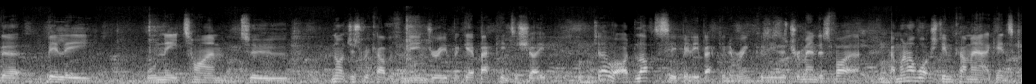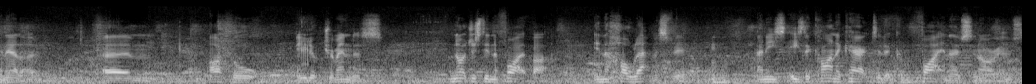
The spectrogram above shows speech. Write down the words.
that Billy will need time to not just recover from the injury, but get back into shape. Do you know what? I'd love to see Billy back in the ring because he's a tremendous fighter. And when I watched him come out against Canelo, um, I thought he looked tremendous. Not just in the fight, but in the whole atmosphere. And he's, he's the kind of character that can fight in those scenarios.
